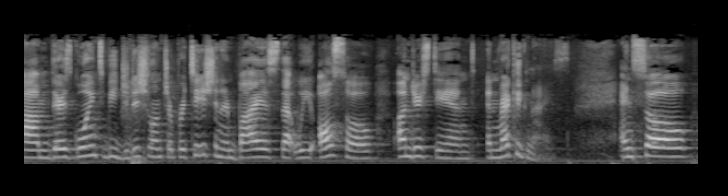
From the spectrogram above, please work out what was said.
um, there's going to be judicial interpretation and bias that we also understand and recognize. And so,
